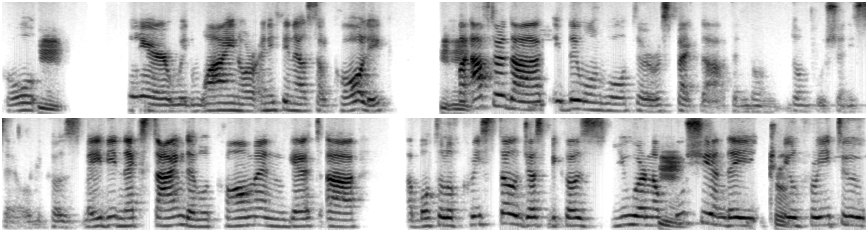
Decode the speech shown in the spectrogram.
go mm. there with wine or anything else alcoholic. Mm-hmm. But after that, if they want water, respect that and don't don't push any sale because maybe next time they will come and get a, a bottle of Cristal just because you are not mm. pushy and they True. feel free to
